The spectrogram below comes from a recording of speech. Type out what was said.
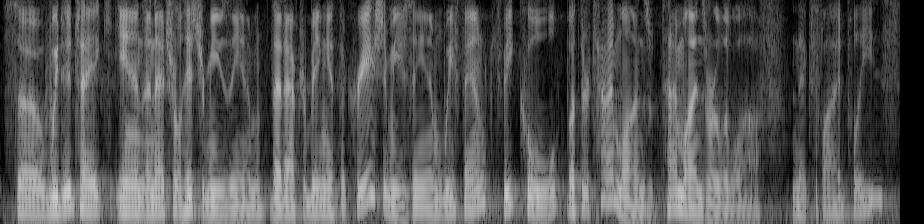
So we did take in a natural history museum that after being at the Creation Museum, we found to be cool, but their timelines, timelines were a little off. Next slide, please.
